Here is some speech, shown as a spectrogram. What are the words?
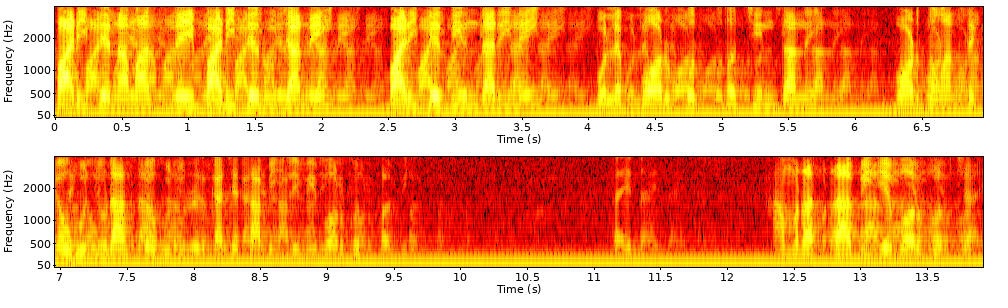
বাড়িতে নামাজ নেই, বাড়িতে রোজা নেই, বাড়িতে দিনদারি নেই। বলে বরকত তো চিন্তা নেই। বর্ধমান থেকে হুজুর আসবে, হুজুরের কাছে তাবিজ লিবি বরকত পাবি। তাই না? আমরা তাবিজে বরকত চাই।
